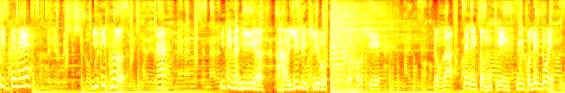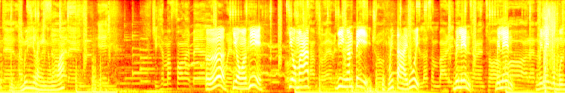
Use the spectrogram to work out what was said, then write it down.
สิบได้ไหมยี่สิบเหอะนะยี่สิบนาทีเหรอเปล่ายี่สิบคิว โอเค จบละ เล่นเองตบมุกเอง ไม่มีคนเล่นด้วยโอ้โหไม่แรงยังวะ เออ เกี่ยวมาพี่ เกี่ยวมา ยิงอันติโอ้ไม่ตายด้วย ไม่เล่น ไม่เล่น ไม่เล่นกับมึง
